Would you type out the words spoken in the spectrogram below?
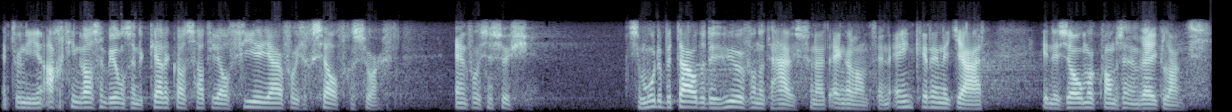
En toen hij 18 was en bij ons in de kerk was, had hij al vier jaar voor zichzelf gezorgd. En voor zijn zusje. Zijn moeder betaalde de huur van het huis vanuit Engeland. En één keer in het jaar, in de zomer, kwam ze een week langs.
